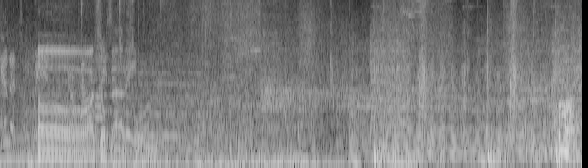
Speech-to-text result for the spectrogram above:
Kill it to win. Oh, I feel bad for him. Fuck.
